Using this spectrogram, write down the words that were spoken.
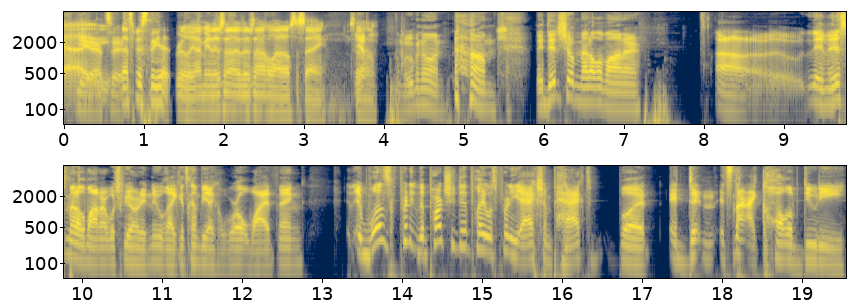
Uh, Yeah, that's it. That's basically it, really. I mean, there's not there's not a lot else to say. So, Yep. moving on. um, they did show Medal of Honor. Uh, in this Medal of Honor, which we already knew, like it's gonna be like a worldwide thing. It was pretty. The parts you did play was pretty action packed, but it didn't. It's not like Call of Duty.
